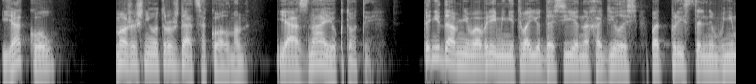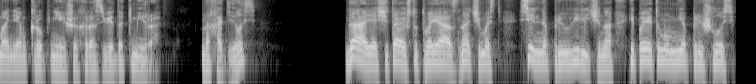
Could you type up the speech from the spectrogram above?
Я Кол. Можешь не утруждаться, Колман. Я знаю, кто ты. До недавнего времени твое досье находилось под пристальным вниманием крупнейших разведок мира. Находилась? Да, я считаю, что твоя значимость сильно преувеличена, и поэтому мне пришлось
